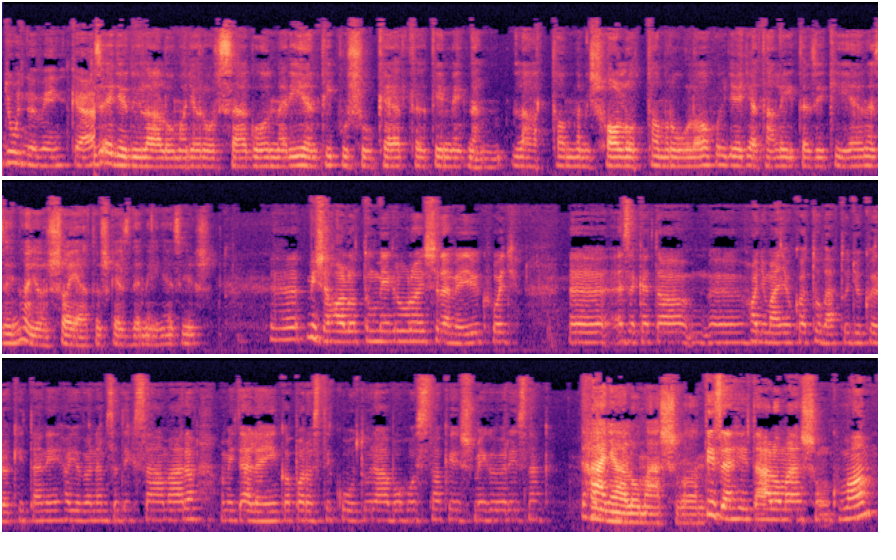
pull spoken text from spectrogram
gyógynövénykert. Ez egyedülálló Magyarországon, mert ilyen típusú kertet én még nem láttam, nem is hallottam róla, hogy egyáltalán létezik ilyen. Ez egy nagyon sajátos kezdeményezés. Mi se hallottunk még róla, és reméljük, hogy ezeket a hagyományokat tovább tudjuk örökíteni a jövő nemzedék számára, amit eleink a paraszti kultúrából hoztak és még őriznek. Hány állomás van? 17 állomásunk van,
